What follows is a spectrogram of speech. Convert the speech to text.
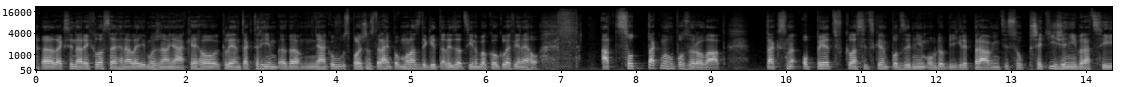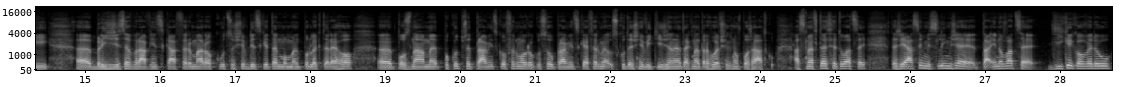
eh, tak si narychlo sehnali možná nějakého klienta, který jim, nějakou společnost, která jim pomohla s digitalizací nebo koukoliv jiného. A co tak mohu pozorovat, tak jsme opět v klasickém podzimním období, kdy právníci jsou přetížení prací, eh, blíží se právnická firma roku, což je vždycky ten moment, podle kterého eh, poznáme, pokud před právnickou firmou roku jsou právnické firmy skutečně vytížené, tak na trhu je všechno v pořádku. A jsme v té situaci, takže já si myslím, že ta inovace díky covidu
